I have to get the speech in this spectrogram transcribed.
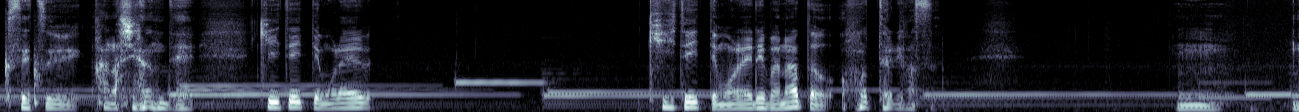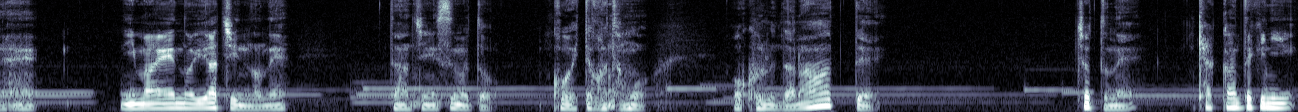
癖強い話なんで聞いていってもらえる聞いていってもらえればなと思っております。うん。ね。2万円の家賃のね団地に住むとこういったことも起こるんだなってちょっとね客観的に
